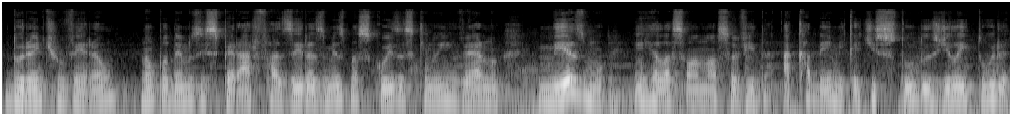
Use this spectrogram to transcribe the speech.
Durante o verão, não podemos esperar fazer as mesmas coisas que no inverno, mesmo em relação à nossa vida acadêmica, de estudos, de leitura.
